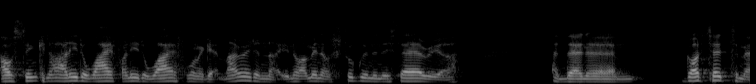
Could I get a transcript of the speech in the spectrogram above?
I was thinking, oh, I need a wife, I need a wife, I want to get married, and that, you know what I mean? I was struggling in this area, and then um, God said to me,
